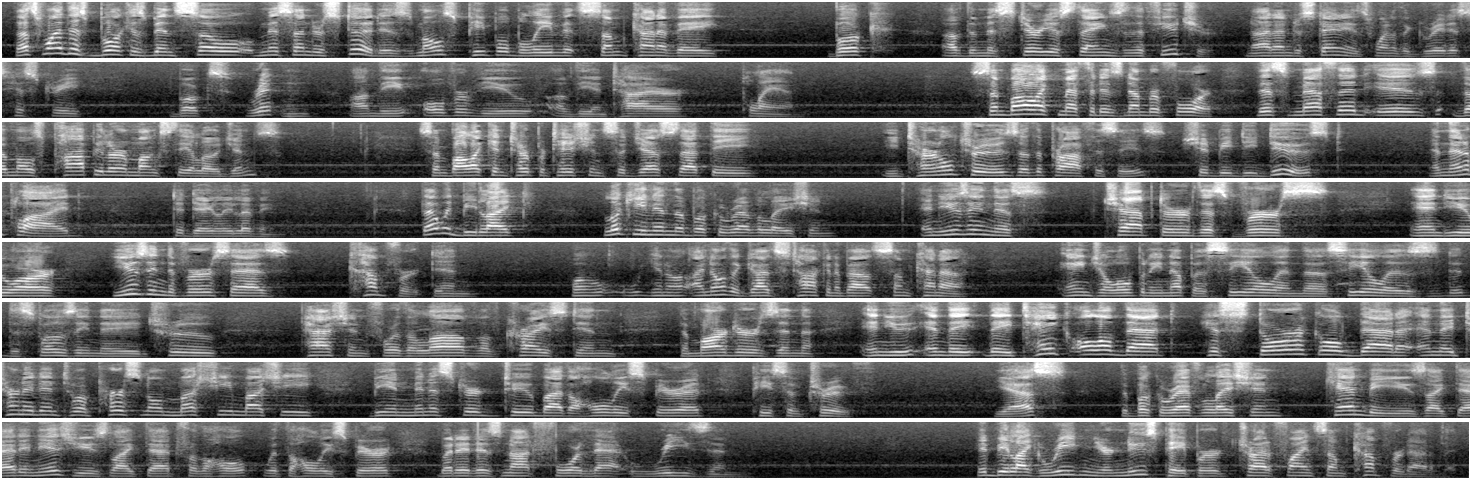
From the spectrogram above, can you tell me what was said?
That's why this book has been so misunderstood is most people believe it's some kind of a book of the mysterious things of the future, not understanding it's one of the greatest history books written on the overview of the entire plan. Symbolic method is number 4. This method is the most popular amongst theologians. Symbolic interpretation suggests that the eternal truths of the prophecies should be deduced and then applied to daily living. That would be like looking in the book of Revelation and using this chapter, this verse, and you are using the verse as comfort. And, well, you know, I know that God's talking about some kind of angel opening up a seal, and the seal is d- disclosing a true passion for the love of Christ in the martyrs and the, and you and they they take all of that historical data and they turn it into a personal mushy mushy being ministered to by the Holy Spirit piece of truth. Yes, the book of Revelation can be used like that and is used like that for the whole with the Holy Spirit, but it is not for that reason. It'd be like reading your newspaper to try to find some comfort out of it.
